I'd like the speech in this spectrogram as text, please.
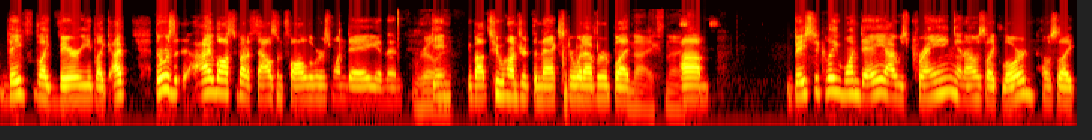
they've like varied. Like I there was I lost about a thousand followers one day, and then really? gained about 200 the next or whatever. But nice, nice. um, basically, one day I was praying and I was like, Lord, I was like,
